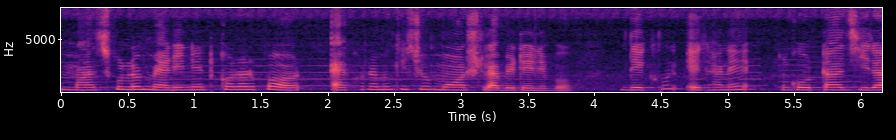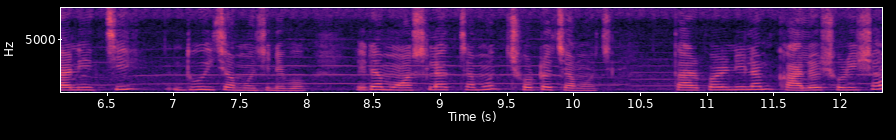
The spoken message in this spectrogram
মাছগুলো ম্যারিনেট করার পর এখন আমি কিছু মশলা বেটে নেব। দেখুন, এখানে গোটা জিরা নিচ্ছি, দুই চামচ নেব। এটা মশলার চামচ, ছোট চামচ। তারপরে নিলাম কালো সরিষা,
